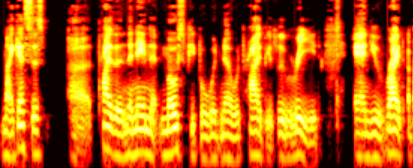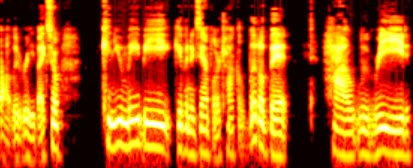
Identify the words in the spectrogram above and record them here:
my guess is uh, probably the, the, name that most people would know would probably be Lou Reed, and you write about Lou Reed. Like, so can you maybe give an example or talk a little bit how Lou Reed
